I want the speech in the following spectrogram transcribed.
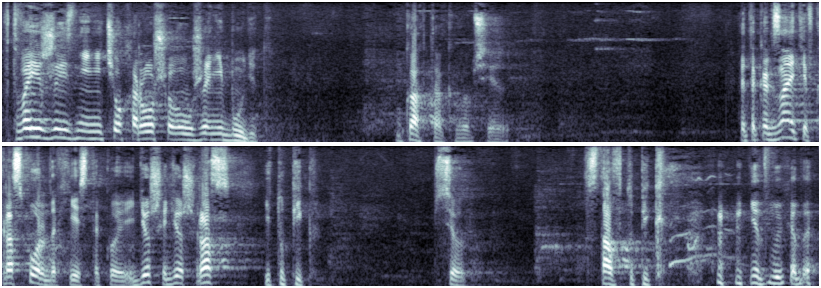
в твоей жизни ничего хорошего уже не будет. Ну как так вообще? Это как, знаете, в кроссвордах есть такое. Идешь, идешь, раз, и тупик. Все. Став в тупик. Нет выхода.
